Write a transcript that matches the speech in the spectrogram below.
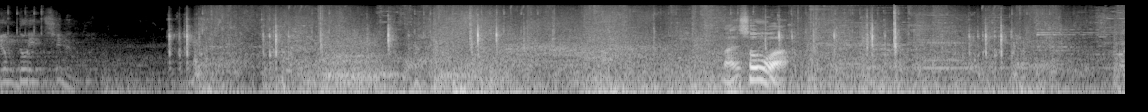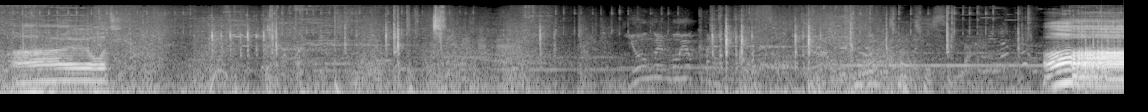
소용돌이 치는군. 만소우아. 아유, 어, 용을 모욕하는. 아.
